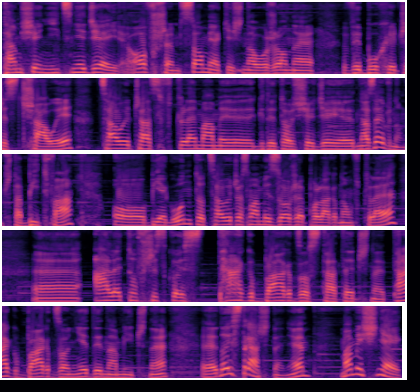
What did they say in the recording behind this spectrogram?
Tam się nic nie dzieje. Owszem, są jakieś nałożone wybuchy czy strzały. Cały czas w tle mamy, gdy to się dzieje na zewnątrz, ta bitwa o biegun, to cały czas mamy zorzę polarną w tle, e, ale to wszystko jest tak bardzo stateczne, tak bardzo niedynamiczne, e, no i straszne, nie? Mamy śnieg.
